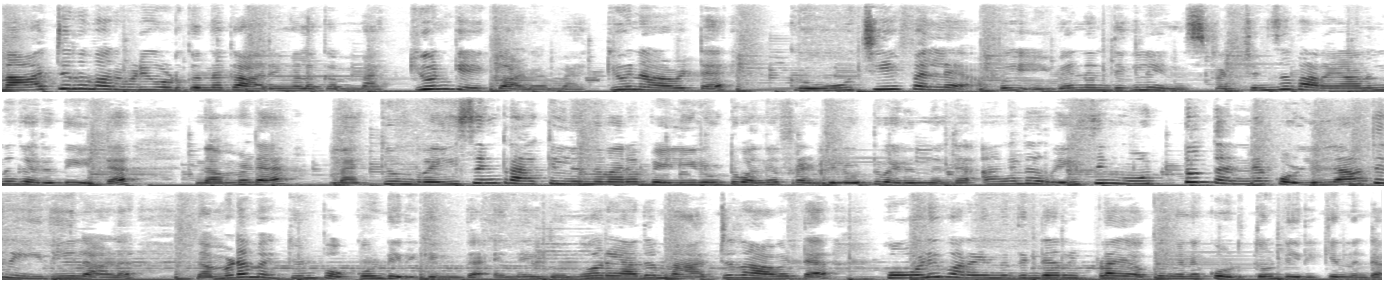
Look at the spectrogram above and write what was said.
മാറ്റർ മറുപടി കൊടുക്കുന്ന കാര്യങ്ങളൊക്കെ മക്യൂൻ കേക്കാണ്. മക്യൂൻ ആവട്ടെ ക്രൂ ചീഫ് അല്ലേ? അപ്പൊ ഇവൻ എന്തെങ്കിലും ഇൻസ്ട്രക്ഷൻസ് പറയാണെന്ന് കരുതിയിട്ട് നമ്മുടെ മക്യൂൻ റേസിംഗ് ട്രാക്കിൽ നിന്ന് വരെ വെളിയിലോട്ട് വന്ന് ഫ്രണ്ടിലോട്ട് വരുന്നുണ്ട്. അങ്ങനെ റേസിംഗ് ഒട്ടും തന്നെ കൊള്ളില്ലാത്ത രീതിയിലാണ് നമ്മുടെ മക്യൂൻ പൊക്കോണ്ടിരിക്കുന്നത്. എന്നാൽ ഇതൊന്നും അറിയാതെ മാറ്റർ ആവട്ടെ ഹോളി പറയുന്നതിന്റെ റിപ്ലൈ ഒക്കെ ഇങ്ങനെ കൊടുത്തോണ്ടിരിക്കുന്നുണ്ട്.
